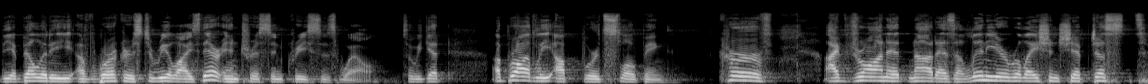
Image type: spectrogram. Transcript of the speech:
the ability of workers to realize their interests increases well. So we get a broadly upward sloping curve. I've drawn it not as a linear relationship, just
